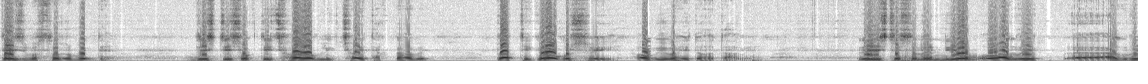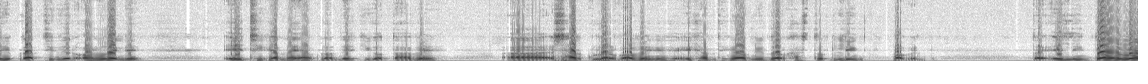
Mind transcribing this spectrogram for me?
তেইশ বছরের মধ্যে। দৃষ্টিশক্তি ছয় অবলিক ছয় থাকতে হবে। প্রার্থীকে অবশ্যই অবিবাহিত হতে হবে। রেজিস্ট্রেশনের নিয়ম ও আগ্রহী আগ্রহী প্রার্থীদের অনলাইনে এই ঠিকানায় আপনাদের কি করতে হবে সার্কুলার পাবেন এখ- এখান থেকে আপনি দরখাস্তর লিঙ্ক পাবেন। তা এই লিঙ্কটা হলো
